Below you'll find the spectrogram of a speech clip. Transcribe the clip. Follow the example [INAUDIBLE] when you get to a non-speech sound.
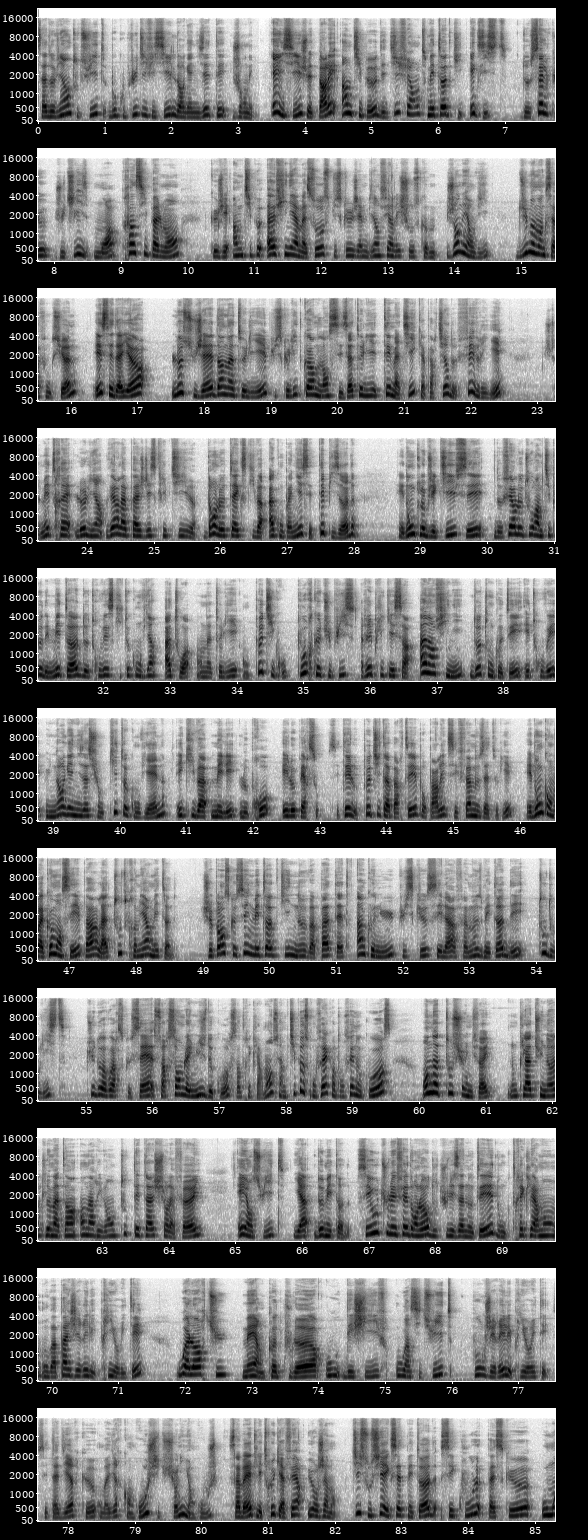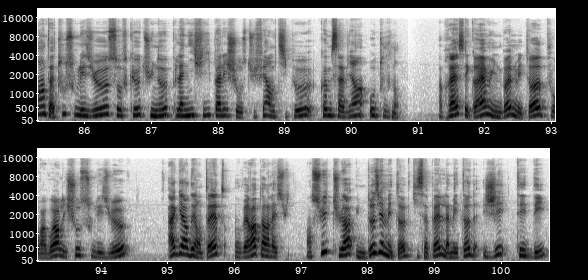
ça devient tout de suite beaucoup plus difficile d'organiser tes journées. Et ici, je vais te parler un petit peu des différentes méthodes qui existent, de celles que j'utilise moi, principalement, que j'ai un petit peu affiné à ma sauce, puisque j'aime bien faire les choses comme j'en ai envie, du moment que ça fonctionne. Et c'est d'ailleurs le sujet d'un atelier, puisque Leadcorn lance ses ateliers thématiques à partir de février. Je te mettrai le lien vers la page descriptive dans le texte qui va accompagner cet épisode. Et donc l'objectif, c'est de faire le tour un petit peu des méthodes, de trouver ce qui te convient à toi en atelier, en petits groupes, pour que tu puisses répliquer ça à l'infini de ton côté et trouver une organisation qui te convienne et qui va mêler le pro et le perso. C'était le petit aparté pour parler de ces fameux ateliers. Et donc on va commencer par la toute première méthode. Je pense que c'est une méthode qui ne va pas être inconnue puisque c'est la fameuse méthode des to-do list tu dois voir ce que c'est. Ça ressemble à une liste de courses, hein, très clairement. C'est un petit peu ce qu'on fait quand on fait nos courses. On note tout sur une feuille. Donc là, tu notes le matin en arrivant toutes tes tâches sur la feuille. Et ensuite, il y a deux méthodes. C'est où tu les fais dans l'ordre où tu les as notées. Donc très clairement, on va pas gérer les priorités. Ou alors tu mets un code couleur ou des chiffres ou ainsi de suite pour gérer les priorités. C'est-à-dire que, on va dire qu'en rouge, si tu surlignes en rouge, ça va être les trucs à faire urgemment. Petit souci avec cette méthode, c'est cool parce que au moins t'as tout sous les yeux, sauf que tu ne planifies pas les choses. Tu fais un petit peu comme ça vient au tout venant. Après, c'est quand même une bonne méthode pour avoir les choses sous les yeux. À garder en tête, on verra par la suite. Ensuite, tu as une deuxième méthode qui s'appelle la méthode GTD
